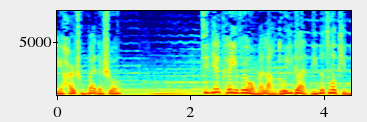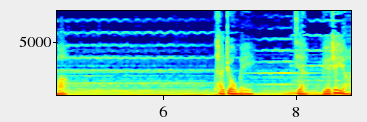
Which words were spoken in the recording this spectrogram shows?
女孩崇拜地说：“今天可以为我们朗读一段您的作品吗？”他皱眉，简，别这样。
